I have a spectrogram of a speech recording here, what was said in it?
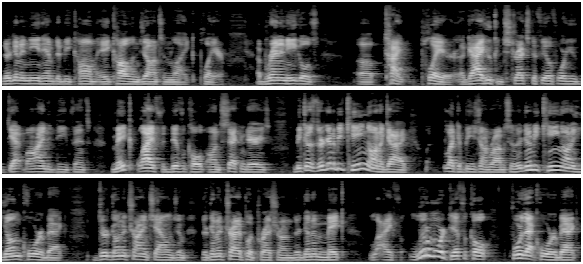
They're going to need him to become a Collin Johnson like player, a Brennan Eagles uh, type player, a guy who can stretch the field for you, get behind the defense, make life difficult on secondaries because they're going to be keying on a guy like a Bijan Robinson. They're going to be keying on a young quarterback. They're going to try and challenge him. They're going to try to put pressure on him. They're going to make life a little more difficult for that quarterback.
